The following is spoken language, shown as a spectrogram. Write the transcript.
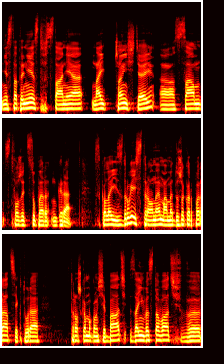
niestety nie jest w stanie najczęściej e, sam stworzyć super grę. Z kolei z drugiej strony mamy duże korporacje, które troszkę mogą się bać zainwestować w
